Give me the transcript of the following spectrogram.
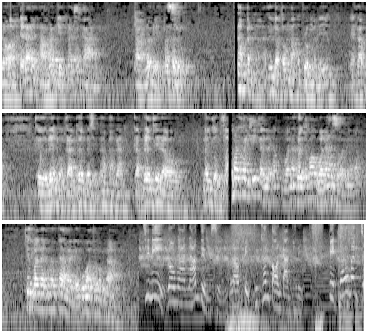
เราอาจจะได้ตามระเบียบราชการตามระเบียบพัสดุ ปัญหาที่เราต้องมาอบรมวันนี้นะครับ คือเรื่องของการเพิ่มประสิทธิภาพภาครัฐกับเรื่องที่เราไม่ถูกฝังไม่ค่อยคิดกันเลยครับหัวหน้าโดยเฉพาะหัวหน้าส่วนเนะครับคิดว่าได้รับจ้างอะไรเดี๋ยวผู้ว่าต้องทำงานที่นี่โรงงานน้ำดื่มสิงห์เราปิดทุกขั้นตอนการผลิต ปิดเพื่อให้มั่นใจ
